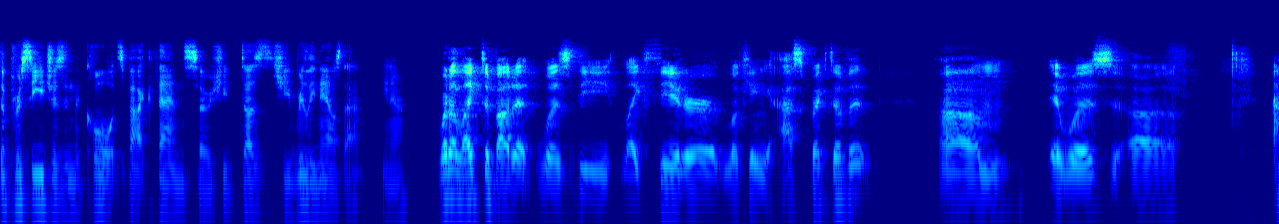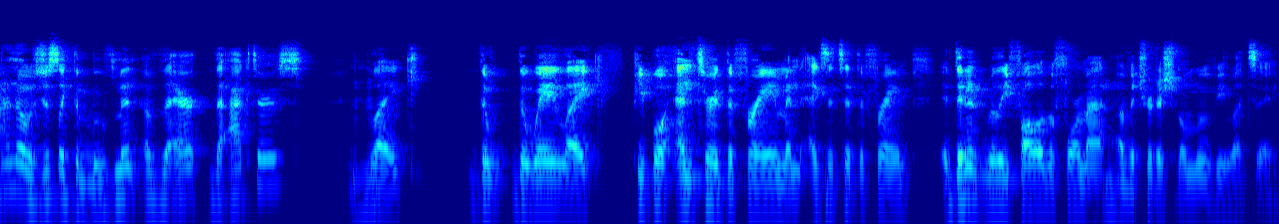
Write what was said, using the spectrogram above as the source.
the procedures in the courts back then. So she does, she really nails that, you know. what I liked about it was the like theater looking aspect of it. Um, it was uh, I don't know, it was just like the movement of the air, the actors, Mhm. like the the way like people entered the frame and exited the frame. It didn't really follow the format of a traditional movie, let's say,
